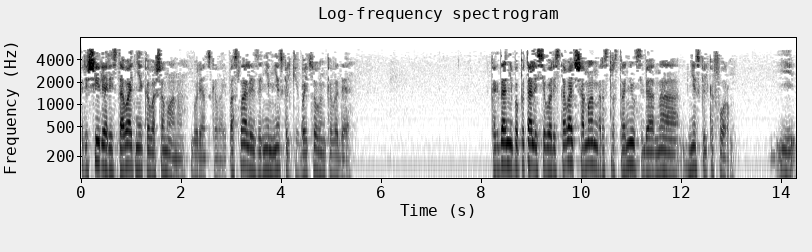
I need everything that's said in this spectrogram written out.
решили арестовать некого шамана бурятского и послали за ним нескольких бойцов НКВД. Когда они попытались его арестовать, шаман распространил себя на несколько форм. И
